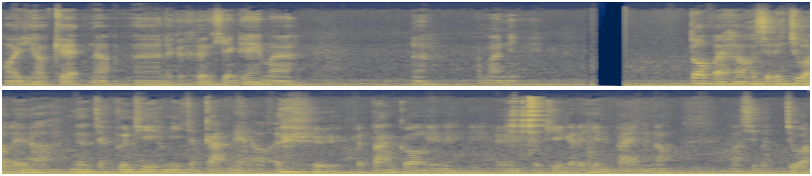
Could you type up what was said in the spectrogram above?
หอยที่เฮาแกะเนาะอ่าแล้วก็เครื่องเคียงที่ให้มานะประมาณนี้ต่อไปเราก็จะได้จวดเลยเนาะ เนื่องจากพื้นที่เขามีจำกัดแน่เนาะเออกระตั้งกล้องนี่นี่เออเมื่อกี้ก็ได้เห็นไปนะเนาะเราสิมาจวด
